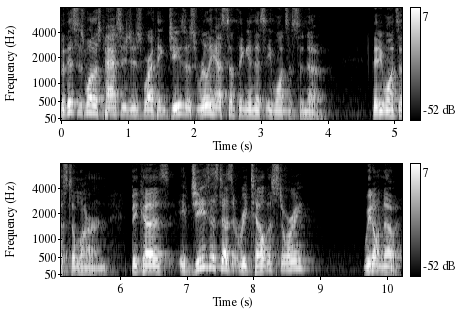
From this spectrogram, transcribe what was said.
But this is one of those passages where I think Jesus really has something in this he wants us to know, that he wants us to learn. Because if Jesus doesn't retell the story, we don't know it.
